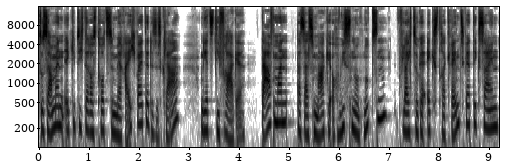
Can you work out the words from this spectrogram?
Zusammen ergibt sich daraus trotzdem mehr Reichweite, das ist klar. Und jetzt die Frage, darf man das als Marke auch wissen und nutzen, vielleicht sogar extra grenzwertig sein,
